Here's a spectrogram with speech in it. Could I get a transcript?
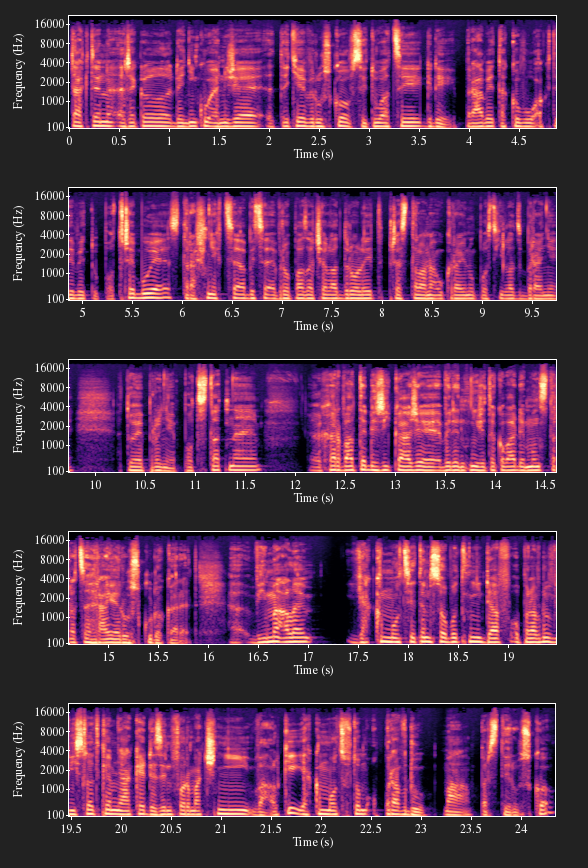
tak ten řekl deníku N, že teď je v Rusko v situaci, kdy právě takovou aktivitu potřebuje, strašně chce, aby se Evropa začala drolit, přestala na Ukrajinu posílat zbraně. To je pro ně podstatné. Charvat tedy říká, že je evidentní, že taková demonstrace hraje Rusku do karet. Víme ale, jak moc je ten sobotní dav opravdu výsledkem nějaké dezinformační války? Jak moc v tom opravdu má prsty Rusko?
